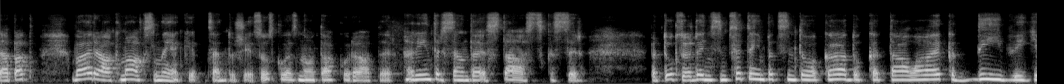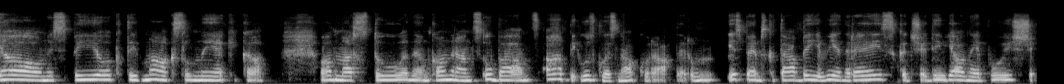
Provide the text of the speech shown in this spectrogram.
tāpat vairāk mākslinieki ir centušies uzgleznot akurāti. Arī interesantais stāsts, kas ir par 1917. gadu, kad tā laika divi jauni spilgti mākslinieki, kā Valdemārs Stone un Konrāds Ubāns, abi uzglezno akurāteri. Un iespējams, ka tā bija viena reize, kad šie divi jaunie puiši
